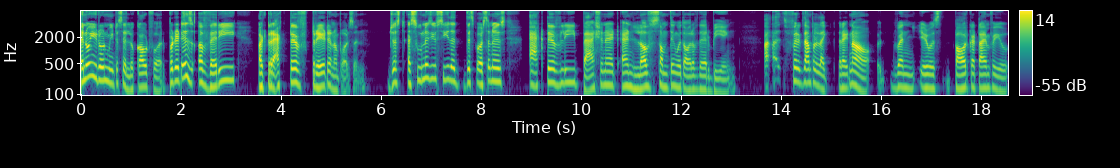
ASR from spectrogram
i know you don't mean to say look out for but it is a very attractive trait in a person. Just as soon as you see that this person is actively passionate and loves something with all of their being. I- for example like right now when it was power cut time for you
